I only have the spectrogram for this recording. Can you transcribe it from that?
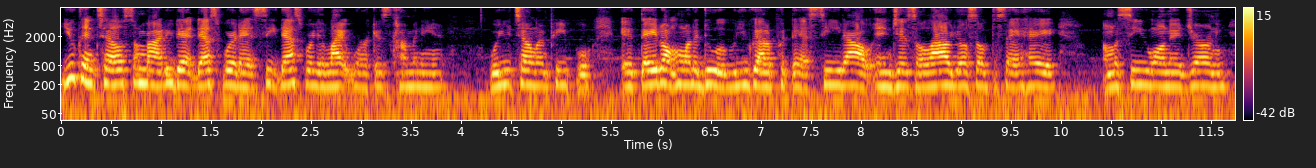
You can tell somebody that that's where that seat, that's where your light work is coming in. Where you telling people if they don't want to do it, you got to put that seed out and just allow yourself to say, hey, I'm gonna see you on that journey.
